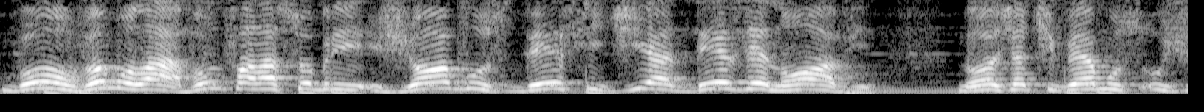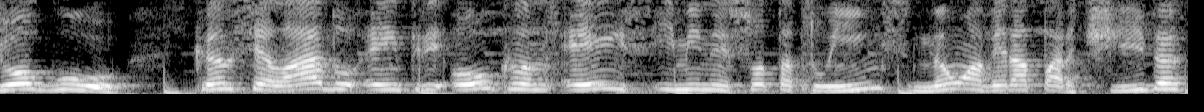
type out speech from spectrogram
Bom, vamos lá. Vamos falar sobre jogos desse dia 19. Nós já tivemos o jogo cancelado entre Oakland A's e Minnesota Twins. Não haverá partida.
